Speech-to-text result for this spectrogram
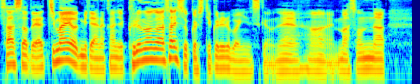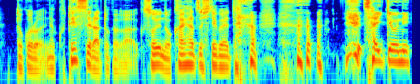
さっさとやっちまえよみたいな感じで車が催促してくれればいいんですけどね。はい。まあそんなところ、なんかテスラとかがそういうのを開発してくれたら 最強に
